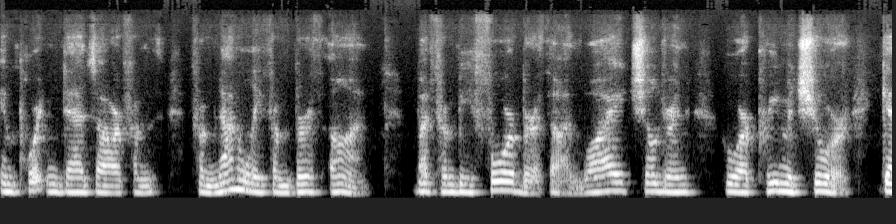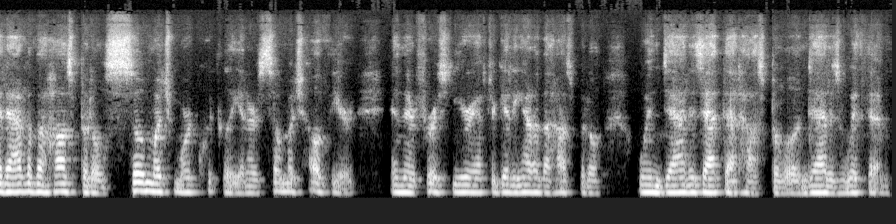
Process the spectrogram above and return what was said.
important dads are from, from not only from birth on, but from before birth on, why children who are premature get out of the hospital so much more quickly and are so much healthier in their first year after getting out of the hospital when dad is at that hospital and dad is with them.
